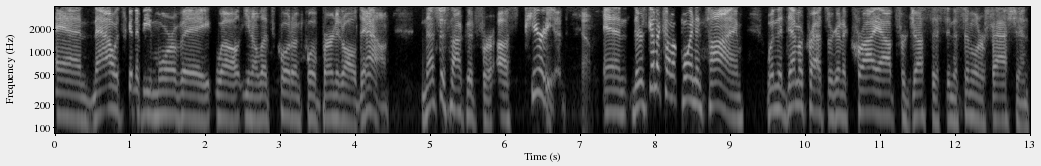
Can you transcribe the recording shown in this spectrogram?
and now it's going to be more of a well, you know, let's quote unquote burn it all down. And that's just not good for us, period. Yeah. And there's going to come a point in time when the Democrats are going to cry out for justice in a similar fashion.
